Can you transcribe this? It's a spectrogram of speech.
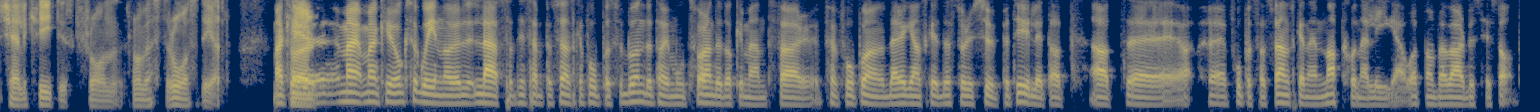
källkritisk från, från Västerås del. Man kan, för... ju, man, man, kan ju också gå in och läsa till exempel Svenska fotbollsförbundet har ju motsvarande dokument för, för fotbollen. Där, är ganska, där står det supertydligt att, att eh, eh fotbollsallsvenskan är en nationell liga och att man behöver arbetstillstånd.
